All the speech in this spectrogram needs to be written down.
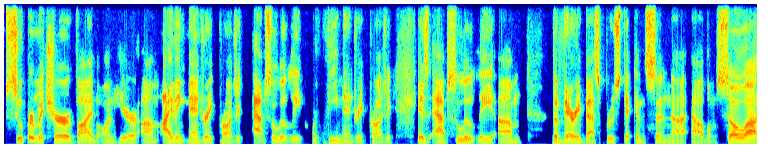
super mature vibe on here. Um, I think Mandrake Project absolutely, or the Mandrake Project is absolutely um, the very best Bruce Dickinson uh, album. So uh,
